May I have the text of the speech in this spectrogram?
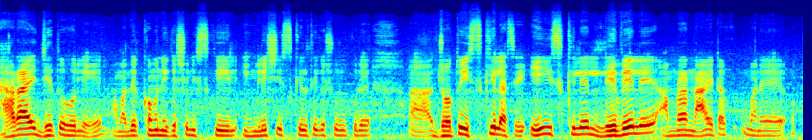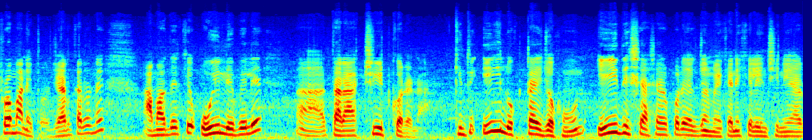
ধারায় যেতে হলে আমাদের কমিউনিকেশন স্কিল ইংলিশ স্কিল থেকে শুরু করে যত স্কিল আছে, এই স্কিলের লেভেলে আমরা না এটা মানে প্রমাণিত। যার কারণে আমাদেরকে ওই লেভেলে তারা ট্রিট করে না। কিন্তু এই লোকটাই যখন এই দেশে আসার পরে একজন মেকানিক্যাল ইঞ্জিনিয়ার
